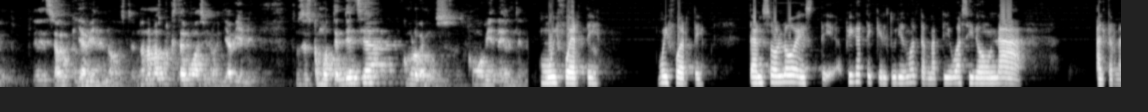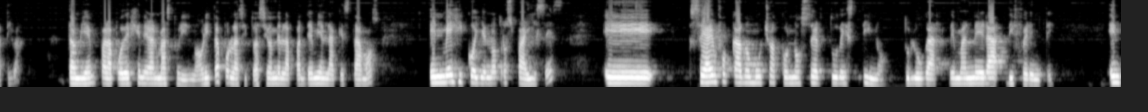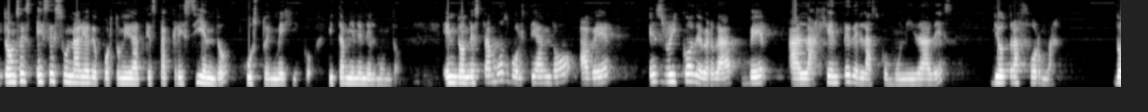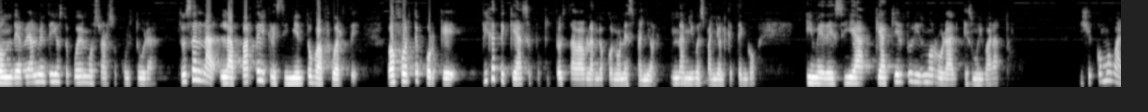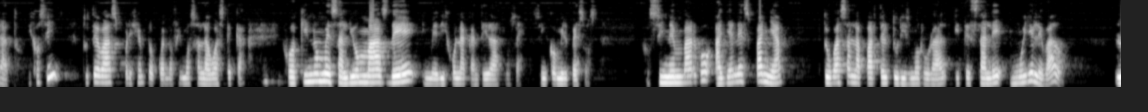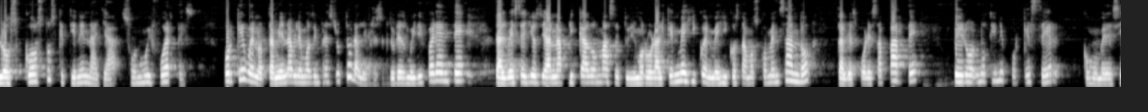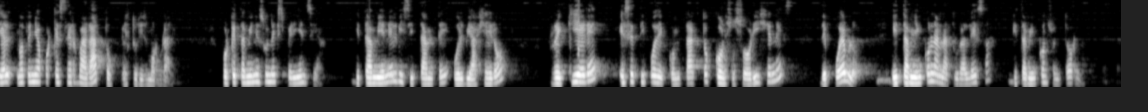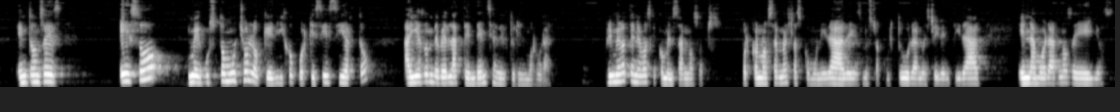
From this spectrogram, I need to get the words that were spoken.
es algo que ya viene, ¿no? Este, No nada más porque está de moda, sino ya viene. Entonces, como tendencia, ¿cómo lo vemos? ¿Cómo viene el tema? Muy fuerte, muy fuerte. Tan solo, este, fíjate que el turismo alternativo ha sido una alternativa también para poder generar más turismo. Ahorita por la situación de la pandemia en la que estamos, en México y en otros países, eh, se ha enfocado mucho a conocer tu destino, tu lugar, de manera diferente. Entonces, ese es un área de oportunidad que está creciendo justo en México y también en el mundo, en donde estamos volteando a ver, es rico de verdad ver a la gente de las comunidades de otra forma, donde realmente ellos te pueden mostrar su cultura. Entonces la, la parte del crecimiento va fuerte, va fuerte porque fíjate que hace poquito estaba hablando con un español, un amigo español que tengo, y me decía que aquí el turismo rural es muy barato. Dije, ¿cómo barato? Dijo, sí, tú te vas, por ejemplo, cuando fuimos a la Huasteca, dijo, aquí no me salió más de, y me dijo una cantidad, no sé, 5 mil pesos. Sin embargo, allá en España, tú vas a la parte del turismo rural y te sale muy elevado los costos que tienen allá son muy fuertes. Porque, bueno, también hablemos de infraestructura. La infraestructura es muy diferente. Tal vez ellos ya han aplicado más el turismo rural que en México. En México estamos comenzando, tal vez por esa parte, pero no tiene por qué ser, como me decía él, no tenía por qué ser barato el turismo rural, porque también es una experiencia. Y también el visitante o el viajero requiere ese tipo de contacto con sus orígenes de pueblo y también con la naturaleza y también con su entorno. Entonces, eso me gustó mucho lo que dijo, porque sí es cierto, ahí es donde ves la tendencia del turismo rural. Primero tenemos que comenzar nosotros, por conocer nuestras comunidades, nuestra cultura, nuestra identidad, enamorarnos de ellos.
